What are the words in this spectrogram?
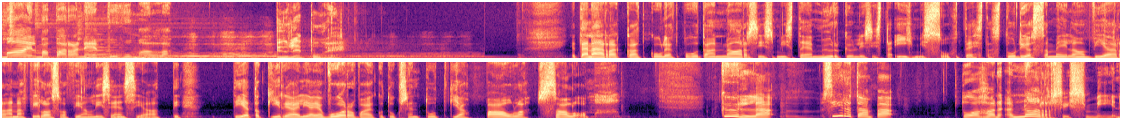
Maailma paranee puhumalla. Yle Puhe. Ja tänään rakkaat kuulijat puhutaan narsismista ja myrkyllisistä ihmissuhteista. Studiossa meillä on vieraana filosofian lisensiaatti, tietokirjailija ja vuorovaikutuksen tutkija Paula Salomaa. Kyllä, siirrytäänpä tuohon narsismiin.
